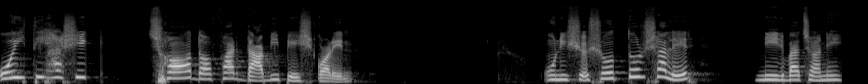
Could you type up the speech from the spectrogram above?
ঐতিহাসিক ছ দফার দাবি পেশ করেন। উনিশশো সত্তর সালের নির্বাচনে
